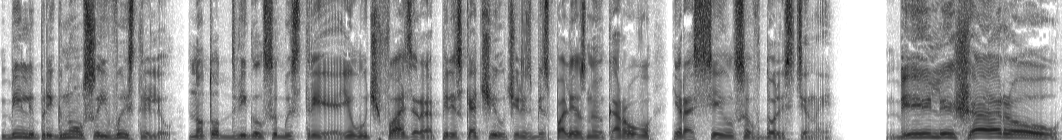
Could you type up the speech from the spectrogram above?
Билли пригнулся и выстрелил, но тот двигался быстрее, и луч фазера перескочил через бесполезную корову и рассеялся вдоль стены. «Билли Хэроу!»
